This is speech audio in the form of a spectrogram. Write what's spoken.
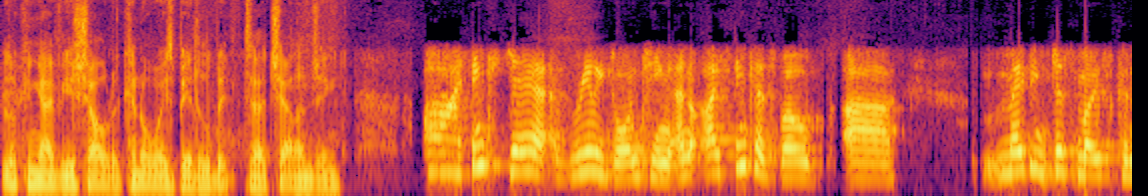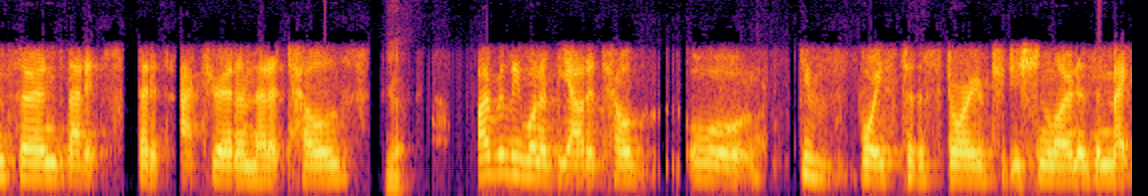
looking over your shoulder can always be a little bit uh, challenging. Oh, I think, yeah, really daunting. And I think as well, uh, maybe just most concerned that it's that it's accurate and that it tells. Yeah. I really want to be able to tell or give voice to the story of traditional owners and make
